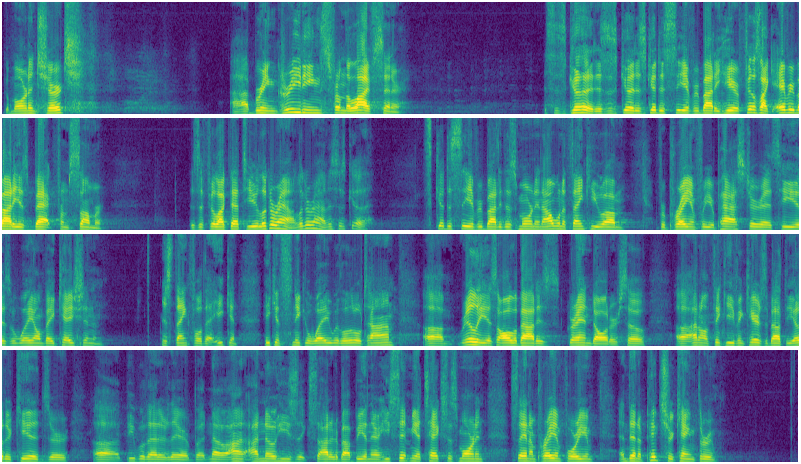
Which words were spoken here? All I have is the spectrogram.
Good morning, church. I bring greetings from the Life Center. This is good. This is good. It's good to see everybody here. It feels like everybody is back from summer. Does it feel like that to you? Look around. Look around. This is good. It's good to see everybody this morning. I want to thank you um, for praying for your pastor as he is away on vacation and just thankful that he can he can sneak away with a little time. Um, really, it's all about his granddaughter. So uh, I don't think he even cares about the other kids or uh, people that are there. But no, I, I know he's excited about being there. He sent me a text this morning saying, I'm praying for you. And then a picture came through.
